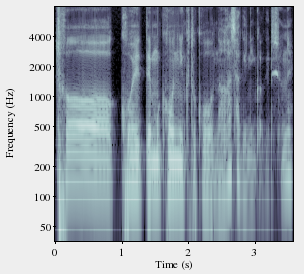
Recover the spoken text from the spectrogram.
と越えて向こうに行くとこう長崎に行くわけですよね。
